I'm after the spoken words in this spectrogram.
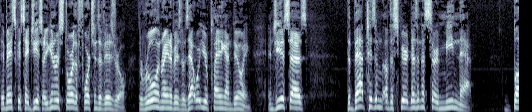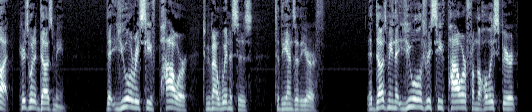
they basically say, Jesus, are you going to restore the fortunes of Israel, the rule and reign of Israel? Is that what you're planning on doing? And Jesus says, the baptism of the Spirit doesn't necessarily mean that. But here's what it does mean that you will receive power to be my witnesses to the ends of the earth. It does mean that you will receive power from the Holy Spirit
